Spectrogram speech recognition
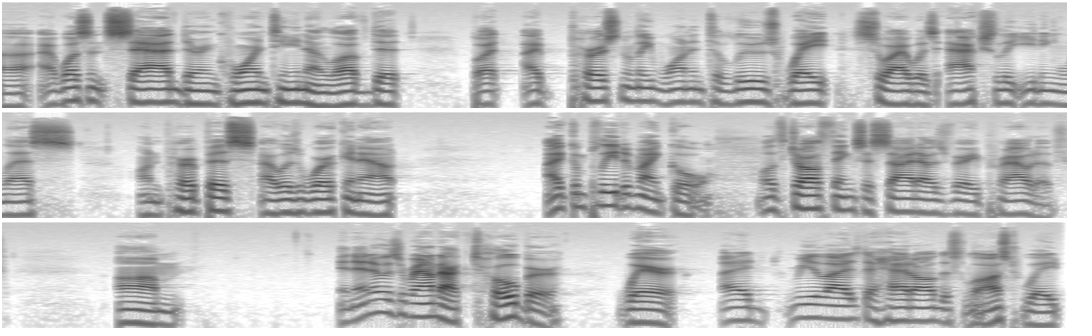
uh, I wasn't sad during quarantine. I loved it. But I personally wanted to lose weight, so I was actually eating less on purpose. I was working out. I completed my goal. Withdraw things aside, I was very proud of. Um, and then it was around October where I realized I had all this lost weight.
